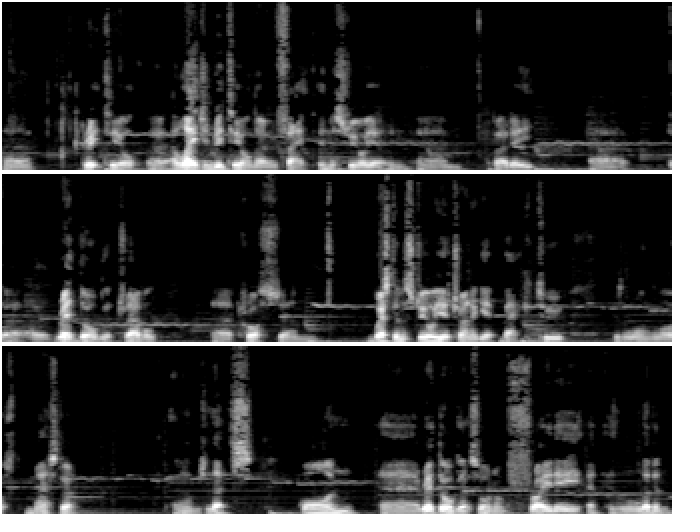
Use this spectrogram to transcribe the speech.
uh, great tale, uh, a legendary tale now, in fact, in Australia, in, um, about a, uh, a, red dog that travelled uh, across um, Western Australia trying to get back to his long lost master. Um, so that's on uh, Red Dog. That's on on Friday at eleven.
